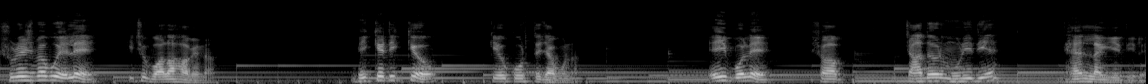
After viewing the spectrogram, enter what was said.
সুরেশবাবু এলে কিছু বলা হবে না। ভিক্ষে টিক্কেও কেউ করতে যাব না। এই বলে সব চাদর মুড়ি দিয়ে ধ্যান লাগিয়ে দিলে।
